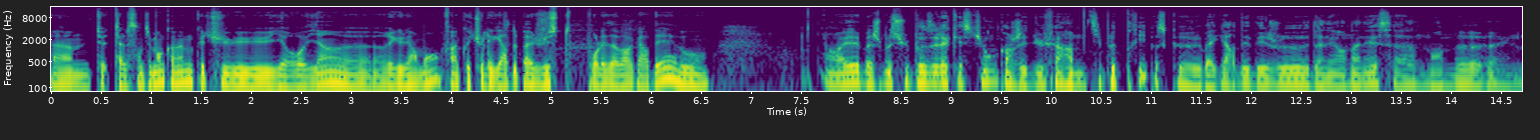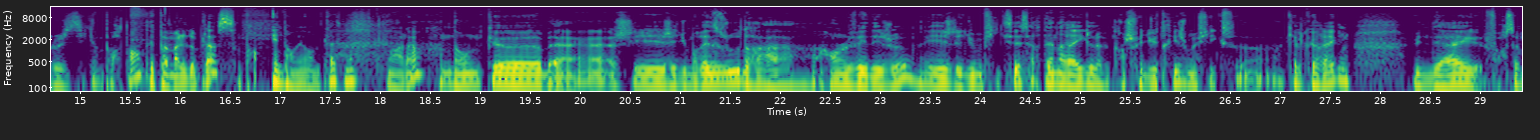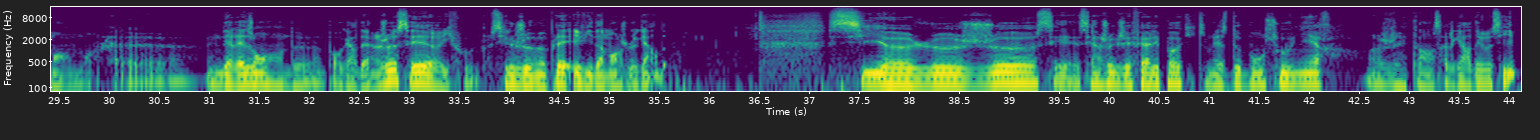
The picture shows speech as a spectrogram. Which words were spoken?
Euh, tu as le sentiment quand même que tu y reviens régulièrement, enfin que tu les gardes pas juste pour les avoir gardés ou oui, bah, je me suis posé la question quand j'ai dû faire un petit peu de tri parce que bah, garder des jeux d'année en année, ça demande euh, une logistique importante et pas mal de place. Ça prend énormément de place, non? Voilà, donc euh, bah, j'ai dû me résoudre à, enlever des jeux et j'ai dû me fixer certaines règles. Quand je fais du tri, je me fixe euh, quelques règles. Une des règles, forcément, une des raisons de, pour garder un jeu, c'est il faut si le jeu me plaît, évidemment, je le garde. Si euh, le jeu, c'est un jeu que j'ai fait à l'époque et qui me laisse de bons souvenirs, j'ai tendance à le garder aussi.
